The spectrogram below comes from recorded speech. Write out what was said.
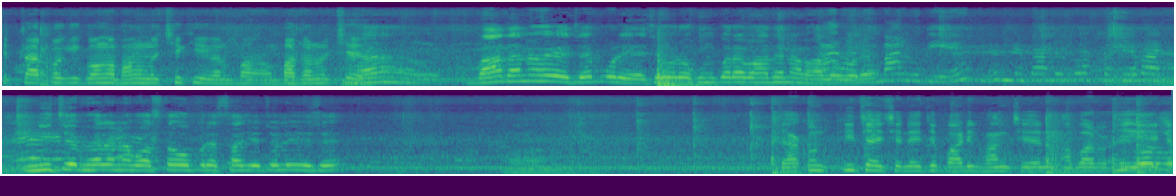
সে তারপর কি গঙ্গা ভাঙন হচ্ছে কি? এখানে বা- বাঁধানো হচ্ছে? হ্যাঁ বাঁধানো হয়েছে পড়ে গেছে ওরকম করে বাঁধে না ভালো করে। নিচে ফেলে না বস্তা উপরে সাজিয়ে চলে গেছে। এখন কি চাইছেন? এই যে বাড়ি ভাঙছেন আবার এই এটাকে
